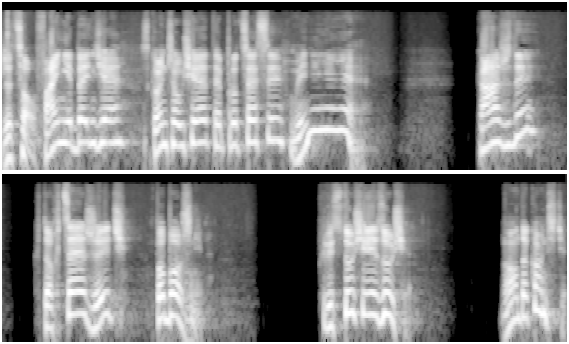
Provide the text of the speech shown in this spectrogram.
Że co, fajnie będzie, skończą się te procesy? Mówię, nie, nie, nie. Każdy, kto chce żyć pobożnie, w Chrystusie Jezusie. No, dokończcie.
